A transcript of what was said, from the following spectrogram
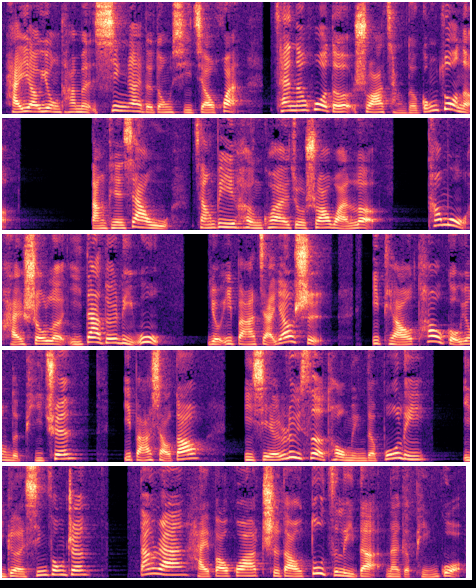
还要用他们心爱的东西交换，才能获得刷墙的工作呢。当天下午，墙壁很快就刷完了。汤姆还收了一大堆礼物，有一把假钥匙，一条套狗用的皮圈，一把小刀，一些绿色透明的玻璃，一个新风筝，当然还包括吃到肚子里的那个苹果。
